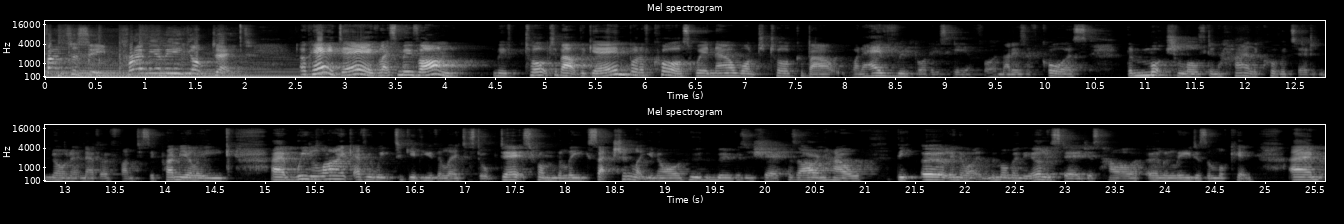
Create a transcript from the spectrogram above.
Fantasy Premier League update. Okay, Dave, let's move on. We've talked about the game, but of course, we now want to talk about what everybody's here for, and that is, of course, the much loved and highly coveted No Nay Never Fantasy Premier League. Um, we like every week to give you the latest updates from the league section, let you know who the movers and shakers are and how the early, the moment, the early stages, how our early leaders are looking. Um,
